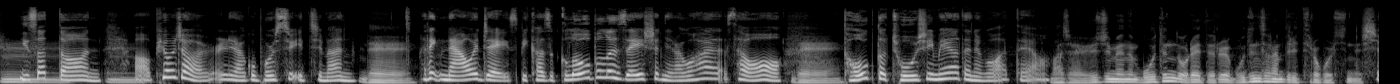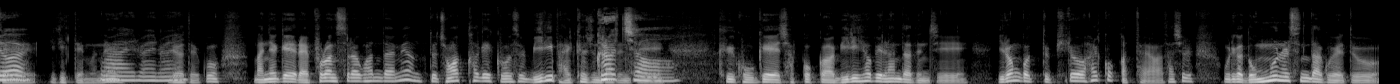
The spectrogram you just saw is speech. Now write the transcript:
음. 있었던 음. 어, 표절이라고 볼 수 있지만 네. I think nowadays because globalization이라고 해서 네. 더욱 더 조심해야 되는 것 같아요. 맞아요. 요즘에는 모든 노래들을 모든 사람들이 들어볼 수 있는 Sure. 시대이기 때문에 Right, right, 그래야 right. 되고 만약에 reference라고 한다면 또 정확하게 그것을 미리 밝혀준다든지 그렇죠. 그 곡의 작곡가와 미리 협의를 한다든지 이런 것도 필요할 것 같아요. 사실 우리가 논문을 쓴다고 해도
